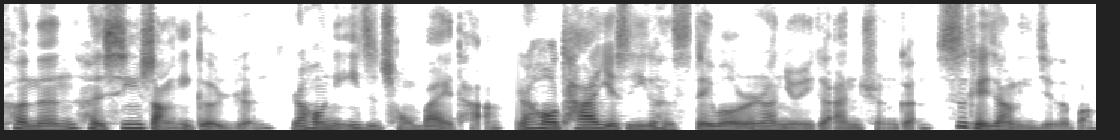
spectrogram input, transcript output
可能很欣赏一个人，然后你一直崇拜他，然后他也是一个很 stable 的人，让你有一个安全感，是可以这样理解的吧？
